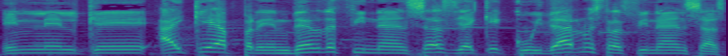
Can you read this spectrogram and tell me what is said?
en el que hay que aprender de finanzas y hay que cuidar nuestras finanzas.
